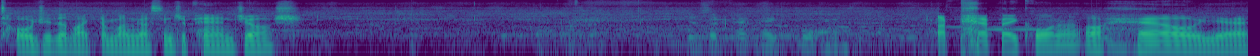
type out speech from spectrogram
Told you they liked Among Us in Japan, Josh. There's a Pepe corner. A Pepe corner? Oh hell yeah.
